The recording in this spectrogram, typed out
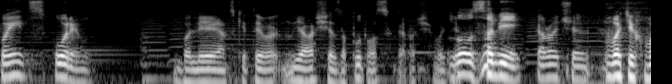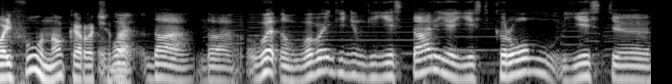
Фейтс Корин. Блинский, ты... Я вообще запутался, короче. В этих... Ну, забей, короче. В этих вайфу, но, короче, в... да. Да, да. В этом, в Awakening есть Тария, есть Кром, есть э,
